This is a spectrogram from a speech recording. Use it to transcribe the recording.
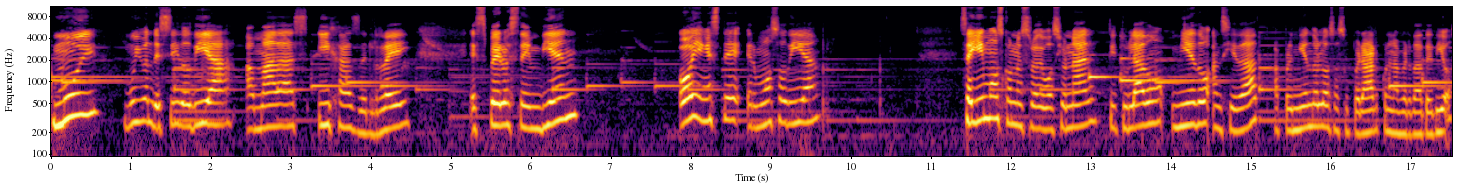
Muy, muy bendecido día, amadas hijas del Rey. Espero estén bien. Hoy en este hermoso día seguimos con nuestro devocional titulado Miedo, Ansiedad, aprendiéndolos a superar con la verdad de Dios.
